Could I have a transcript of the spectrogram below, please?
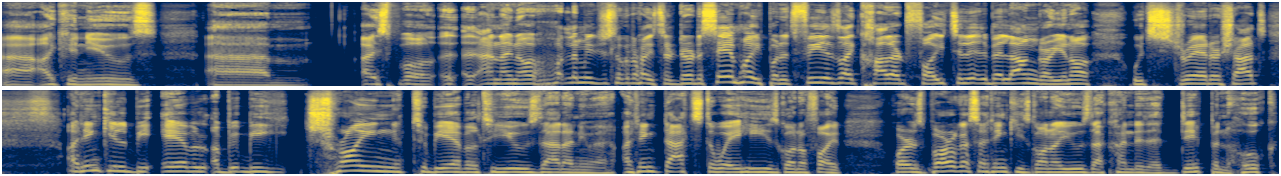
Uh, I can use. Um, I suppose, uh, and I know. Let me just look at the heights. They're, they're the same height, but it feels like Collard fights a little bit longer, you know, with straighter shots. I think he'll be able, uh, be, trying to be able to use that anyway. I think that's the way he's going to fight. Whereas Burgos, I think he's going to use that kind of the dip and hook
